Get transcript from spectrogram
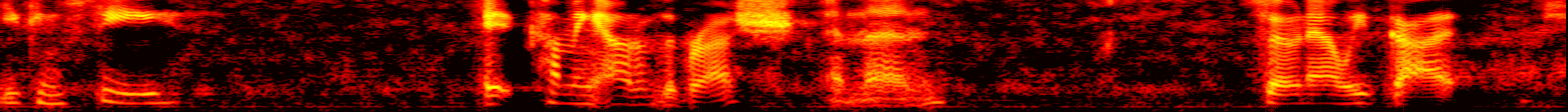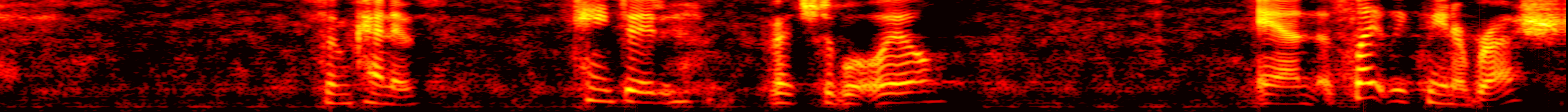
you can see it coming out of the brush and then so now we've got some kind of tainted vegetable oil and a slightly cleaner brush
